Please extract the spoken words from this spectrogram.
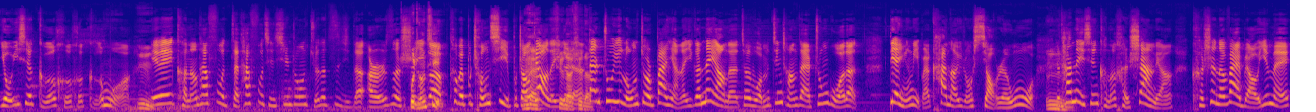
有一些隔阂和隔膜，嗯，因为可能他父在他父亲心中觉得自己的儿子是一个特别不成器、不着调的一个人，但朱一龙就是扮演了一个那样的，就是我们经常在中国的电影里边看到一种小人物，就他内心可能很善良，可是呢，外表因为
